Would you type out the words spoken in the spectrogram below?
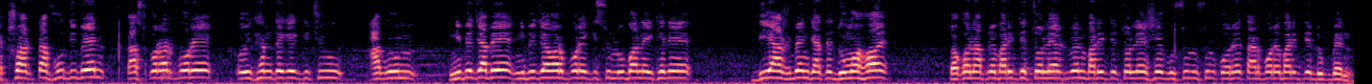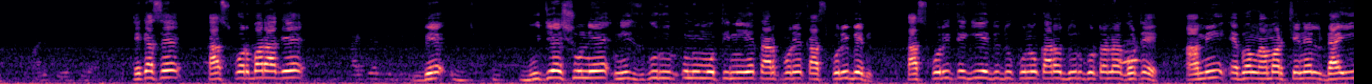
একশো আটটা ফু দিবেন, কাজ করার পরে ওইখান থেকে কিছু আগুন নিভে যাবে, নিভে যাওয়ার পরে কিছু লুবান এখানে দিয়ে আসবেন যাতে ধুমা হয়। তখন আপনি বাড়িতে চলে আসবেন, বাড়িতে চলে এসে গুসুল উসুল করে তারপরে বাড়িতে ঢুকবেন। ঠিক আছে? কাজ করবার আগে বুঝে শুনে নিজ গুরুর অনুমতি নিয়ে তারপরে কাজ করিবেন। কাজ করিতে গিয়ে যদি কোনো কারও দুর্ঘটনা ঘটে, আমি এবং আমার চ্যানেল দায়ী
